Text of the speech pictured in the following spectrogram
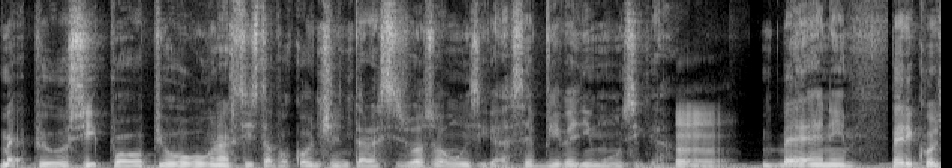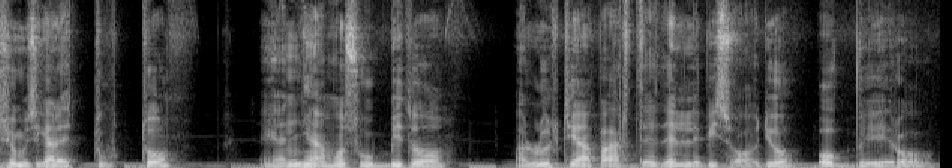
Beh, più sì, può, più un artista può concentrarsi sulla sua musica se vive di musica. Mm. Bene, per il consiglio musicale è tutto e andiamo subito all'ultima parte dell'episodio, ovvero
